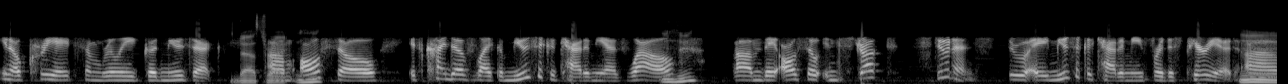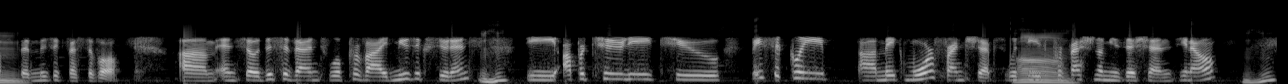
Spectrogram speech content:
you know create some really good music. That's right. Um, Mhm. Also, it's kind of like a music academy as well. Mhm. Um, they also instruct students through a music academy for this period Mm. of the music festival. Um, and so this event will provide music students Mhm. the opportunity to basically uh, make more friendships with Ah. these professional musicians, you know, Mhm.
